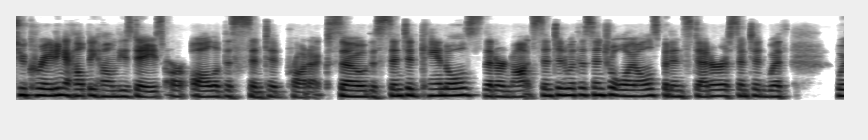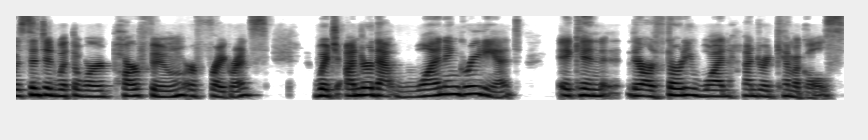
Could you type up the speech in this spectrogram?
to creating a healthy home these days are all of the scented products. So the scented candles that are not scented with essential oils, but instead are scented with was scented with the word parfum or fragrance, which under that one ingredient, it can there are 3100 chemicals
